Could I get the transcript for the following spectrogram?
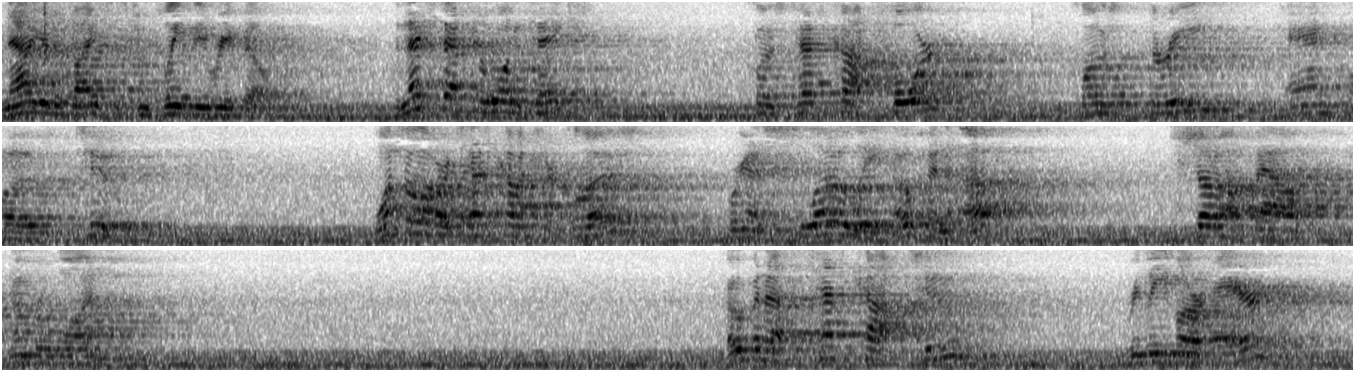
Now your device is completely rebuilt. The next step you're going to take, close test cock four, close three, and close two. Once all of our test cocks are closed, we're going to slowly open up shut-off valve number one. Open up test cock two, relieve our air.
